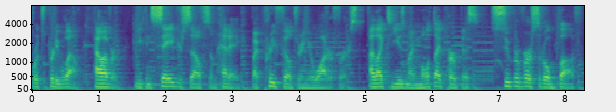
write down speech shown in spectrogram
works pretty well. However, you can save yourself some headache by pre-filtering your water first. I like to use my multi-purpose, super versatile buff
